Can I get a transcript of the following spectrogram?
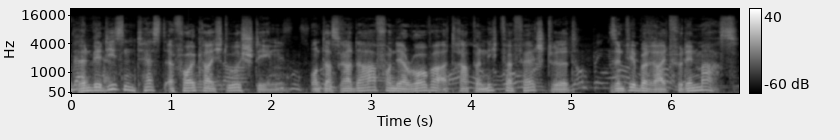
Wenn wir diesen Test erfolgreich durchstehen und das Radar von der Rover-Attrappe nicht verfälscht wird, sind wir bereit für den Mars.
